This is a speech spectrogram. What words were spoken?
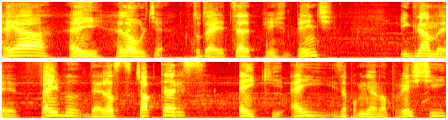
Heja, hej, hello ludzie, tutaj Cel55 i gramy Fable The Lost Chapters, a.k.a. Zapomniane opowieści,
